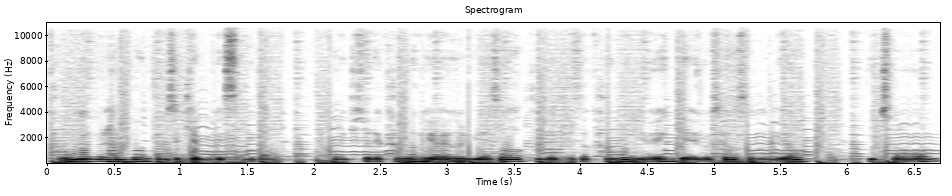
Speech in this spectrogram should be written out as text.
강릉을 한번 검색해 보겠습니다. 저는 기존에 강릉 여행을 위해서 국내에서 강릉 여행 계획을 세웠었는데요. 이처럼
